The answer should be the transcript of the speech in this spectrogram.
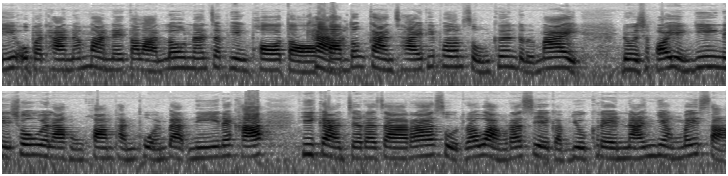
นี้อุปทานน้ำมันในตลาดโลกนั้นจะเพียงพอต่อค่ะความต้องการใช้ที่เพิ่มสูงขึ้นหรือไม่ โดยเฉพาะอย่างยิ่งในช่วงเวลาของความผันผวนแบบนี้นะคะ ที่การเจรจาล่าสุดระหว่างรัสเซียกับยูเครนนั้น ยังไม่สา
